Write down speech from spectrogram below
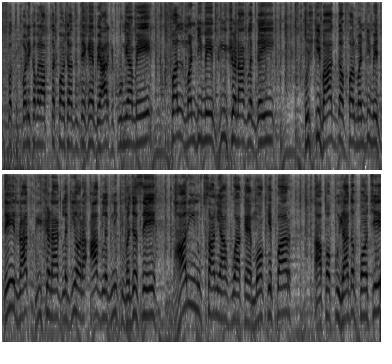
इस वक्त बड़ी खबर आप तक पहुँचा देते हैं बिहार के पूर्णिया में फल मंडी में भीषण आग लग गई। खुशकी बाग का फल मंडी में देर रात भीषण आग लगी और आग लगने की वजह से भारी नुकसान यहाँ हुआ है। मौके पर पप्पू यादव पहुँचे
